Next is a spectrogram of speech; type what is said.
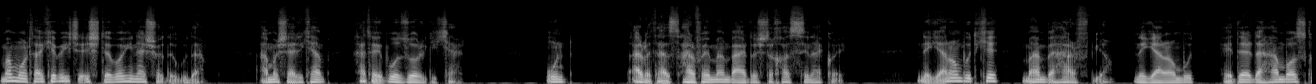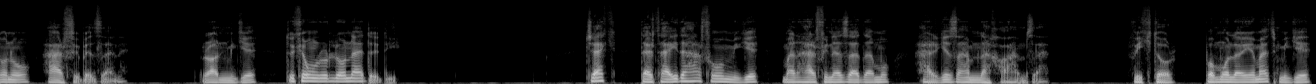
من مرتکب هیچ اشتباهی نشده بودم اما شریکم خطای بزرگی کرد. اون البته از حرفای من برداشت خاصی نکنید. نگران بود که من به حرف بیام. نگران بود هدر دهم باز کن و حرفی بزنه. ران میگه تو که اون رو لو ندادی. جک در تایید حرفمون میگه من حرفی نزدم و هرگز هم نخواهم زد. ویکتور با ملایمت میگه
